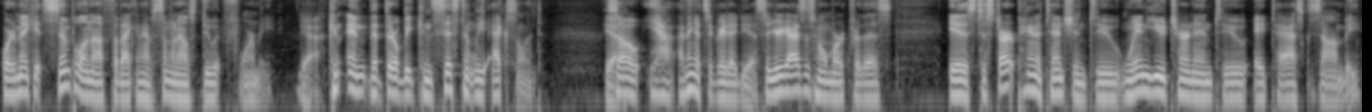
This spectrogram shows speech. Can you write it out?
or to make it simple enough that I can have someone else do it for me? Yeah. Can, and that there'll be consistently excellent. Yeah. So, yeah, I think it's a great idea. So, your guys' homework for this is to start paying attention to when you turn into a task zombie.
